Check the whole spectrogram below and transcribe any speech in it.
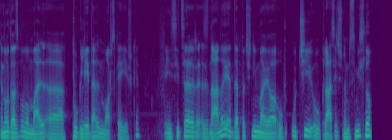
No, danes bomo malo uh, pogledali morske ježke. In sicer znano je, da pač nimajo oči v klasičnem smislu,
